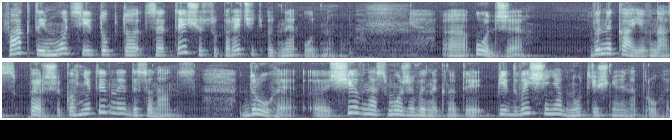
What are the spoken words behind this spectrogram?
факти, емоції, тобто це те, що суперечить одне одному. Е, Отже, виникає в нас перше когнітивний дисонанс. Друге, е, ще в нас може виникнути підвищення внутрішньої напруги.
